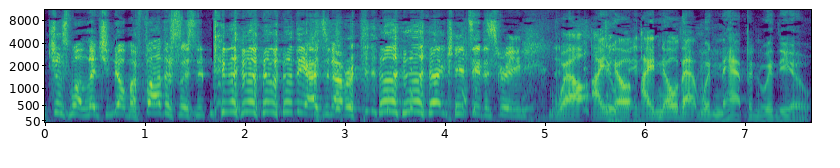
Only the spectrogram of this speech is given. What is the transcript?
just want to let you know my father's listening. the Eisenhower. I can't see the screen. Well, I know I know that wouldn't happen with you.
